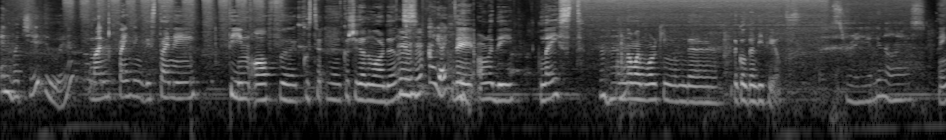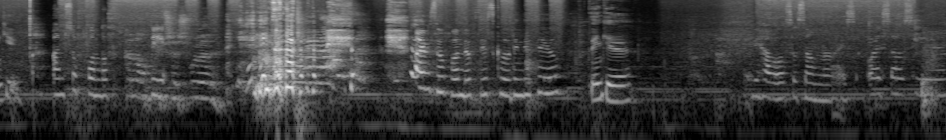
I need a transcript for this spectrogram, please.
And what you doing? I'm finding this tiny team of uh, Costa- uh, Custodian Wardens. Ay, ay. They already glazed, and now I'm working on the, the golden details. It's really nice. Thank you. I'm so fond of the. I'm so fond of this clothing detail. Thank you. We have also some nice OSLs here.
